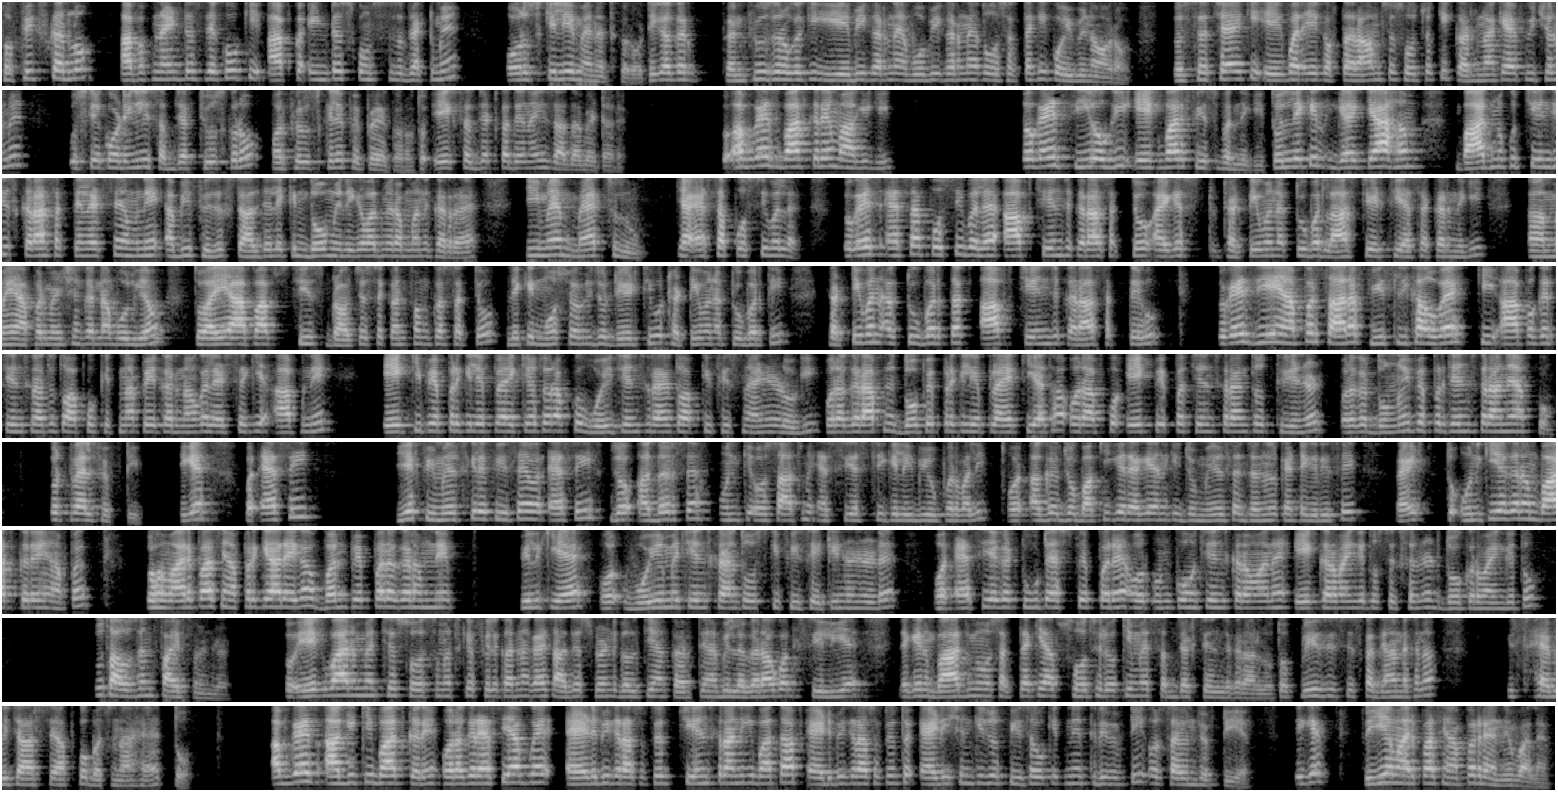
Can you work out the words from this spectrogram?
तो फिक्स कर लो, आप अपना इंटरेस्ट देखो कि आपका इंटरेस्ट कौन से सब्जेक्ट में और उसके लिए मेहनत करो, ठीक है? अगर कंफ्यूज रहोगे कि ये भी करना है, वो भी करना है तो हो सकता है कि कोई भी ना हो रहा हो। तो इससे अच्छा है कि एक बार एक हफ़्ता आराम से सोचो कि करना क्या है फ्यूचर में उसके अकॉर्डिंगली सब्जेक्ट चूज़ करो और फिर उसके लिए प्रिपेयर करो। तो एक सब्जेक्ट का देना ही ज़्यादा बेटर है। तो अब गैस बात करें हम आगे की। तो गैस ये होगी एक बार फ़ीस भरने की। तो लेकिन क्या हम बाद में कुछ चेंजेस करा सकते हैं? लेट से हमने अभी फिजिक्स डाल दिया लेकिन दो महीने के बाद मेरा मन कर रहा है कि मैं मैथ्स लूँ। क्या ऐसा पॉसिबल है? तो गैस ऐसा पॉसिबल है आप चेंज करा सकते हो। I guess thirty one October last date थी ऐसा करने की। आ, मैं यहाँ पर मेंशन करना भूल गया हूँ। तो आइए आप आप चीज़ ब्राउचर से कंफर्म कर सकते हो। लेकिन मोस्ट प्रोबेबली जो डेट थी वो थर्टी वन अक्टूबर थी। थर्टी वन अक्टूबर तक आप चेंज करा सकते हो। तो गैस ये यहाँ पर सारा फ़ीस लिखा हुआ है कि आप अगर चेंज कराते हो तो आपको कितना पे करना होगा? लेट से कि आपने एक ही पेपर के लिए अप्लाई किया था और आपको वही चेंज कराना तो आपकी फ़ीस नाइन होगी। और अगर आपने दो पेपर के लिए अप्लाई किया था और आपको एक पेपर चेंज कराना तो थ्री और अगर दोनों ही पेपर चेंज कराने आपको तो ट्वेल्व ठीक है? और ऐसे ही ये फीमेल्स के लिए फ़ीस है और ऐसे ही जो अदर्स है, उनके और साथ में एस सी के लिए भी ऊपर वाली। और अगर जो बाकी के रह गए, यानी कि जो मेल्स हैं जनरल कैटेगरी से राइट तो उनकी अगर हम बात करें यहाँ पर तो हमारे पास यहाँ पर क्या रहेगा? वन पेपर अगर हमने फिल किया है और वो में चेंज कराएँ तो उसकी फ़ीस एटीन हंड्रेड है। और ऐसी अगर टू टेस्ट पेपर है और उनको चेंज करवाना है, एक करवाएँगे तो सिक्स हंड्रेड दो करवाएँगे तो टू थाउज़ेंड फाइव हंड्रेड तो एक बार में अच्छे सोच समझ के फिल करना गाइस आधे स्टूडेंट गलतियाँ करते हैं, अभी लग रहा होगा कि सी लिए लेकिन बाद में हो सकता है कि आप सोच रहे हो कि मैं सब्जेक्ट चेंज करा लो। तो प्लीज़ इस चीज़ का ध्यान रखना, इस हैवी चार्ज से आपको बचना है तो। अब गैस आगे की बात करें, और अगर ऐसे आप गए ऐड भी करा सकते हो चेंज कराने की बात है, आप ऐड भी करा सकते हो तो एडिशन की जो फ़ीस है वो कितनी है? थ्री फिफ्टी और सेवन फिफ्टी है। ठीक है? तो ये हमारे पास यहाँ पर रहने वाला है।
